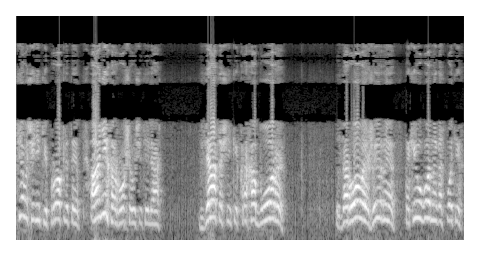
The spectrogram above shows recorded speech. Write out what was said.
Все ученики проклятые, а они хорошие учителя. Взяточники, крахоборы, здоровые, жирные, какие угодно, Господь их,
